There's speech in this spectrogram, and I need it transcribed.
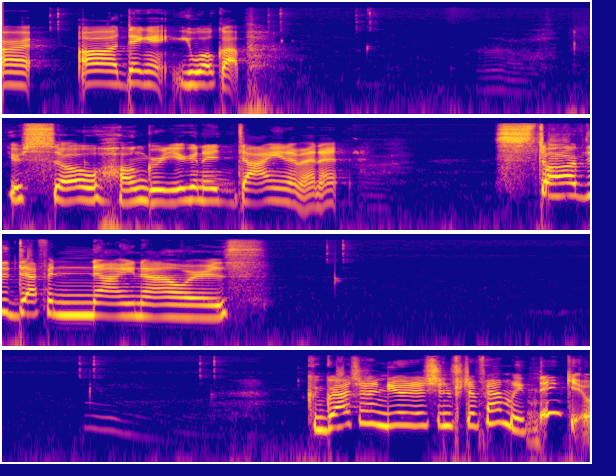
Alright. Oh, dang it. You woke up. You're so hungry. You're gonna die in a minute. Starve to death in nine hours. Congrats on new addition to the family. Thank you.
